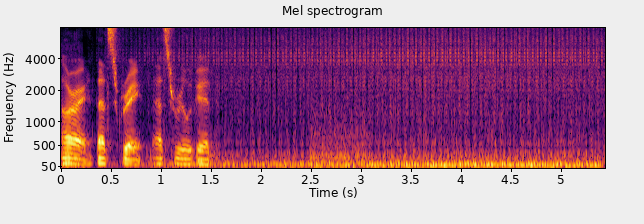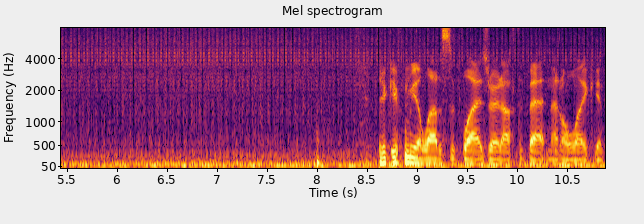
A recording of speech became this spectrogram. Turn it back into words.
Alright, that's great. That's real good. They're giving me a lot of supplies right off the bat and I don't like it.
